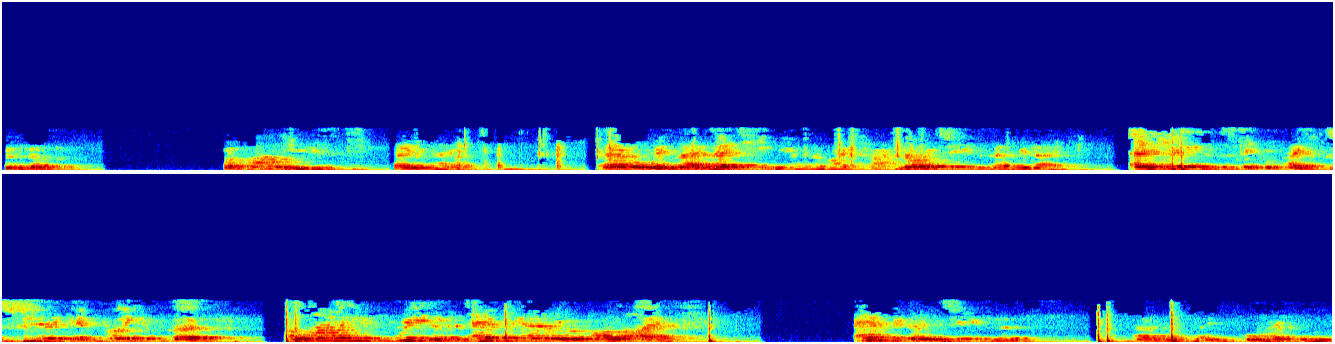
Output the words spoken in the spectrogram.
fulfill them. But values, they remain. They're always there. They keep me on the right track. Knowing Jesus every day. Entering into the secret place, pursuing Him, putting Him first, finding freedom in every area of our life, every day with Jesus, as I said before, every new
